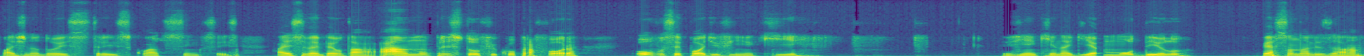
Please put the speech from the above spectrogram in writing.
página 2, 3, 4, 5, 6. Aí você vai me perguntar, ah, não prestou, ficou para fora. Ou você pode vir aqui, vir aqui na guia modelo, personalizar,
